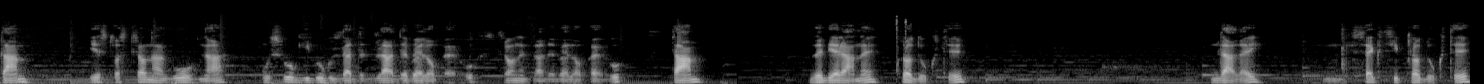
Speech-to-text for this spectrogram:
Tam jest to strona główna usługi Google dla, dla deweloperów, strony dla deweloperów. Tam wybieramy produkty. Dalej w sekcji produkty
